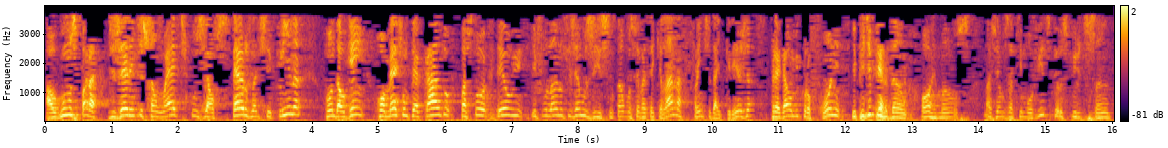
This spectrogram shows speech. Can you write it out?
Alguns, para dizerem que são éticos e austeros na disciplina, quando alguém comete um pecado, pastor, eu e, fulano fizemos isso. Então você vai ter que ir lá na frente da igreja, pregar o microfone e pedir perdão. Ó oh, irmãos, nós viemos aqui movidos pelo Espírito Santo,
